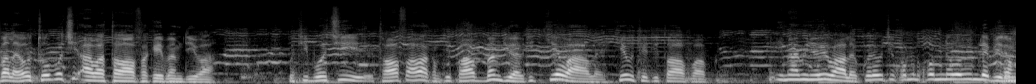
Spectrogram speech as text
بەڵێ ئەو تۆ بۆچی ئاوا تەوافەکەی بەم دیوە؟ وتی بۆچی تەواف ئاواکەم؟ تی تەواف بەم دیوەتی کێواڵێ کێوتێتی تەوافا بکە ئیمامی نەوەی واڵێ. کورەوتی خۆ من خۆمنەوە بم لە بیرم.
